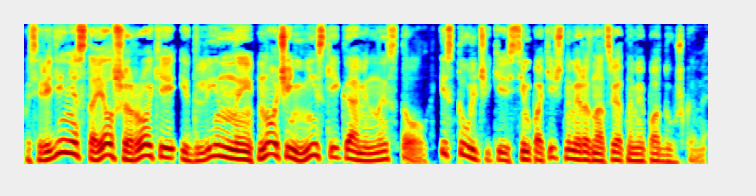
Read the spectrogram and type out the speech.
Посередине стоял широкий и длинный, но очень низкий каменный стол и стульчики с симпатичными разноцветными подушками.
